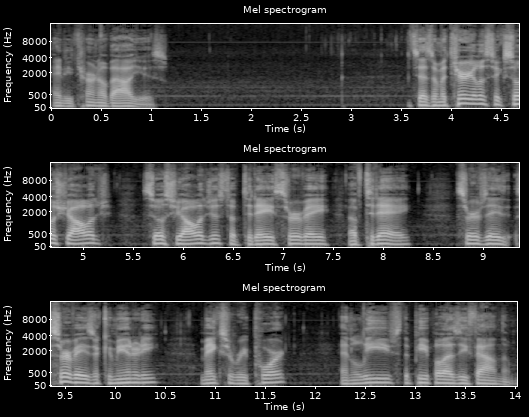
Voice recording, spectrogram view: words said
and eternal values. It says a materialistic sociolog- sociologist of today's survey of today surveys, surveys a community, makes a report, and leaves the people as he found them.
